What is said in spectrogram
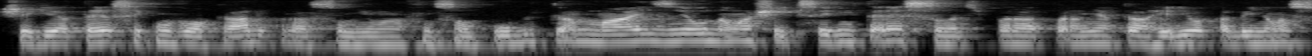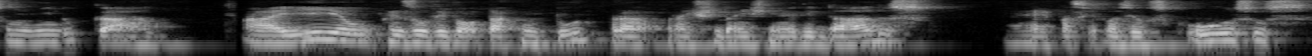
cheguei até a ser convocado para assumir uma função pública, mas eu não achei que seria interessante para para minha carreira e eu acabei não assumindo o cargo. Aí eu resolvi voltar com tudo para estudar engenharia de dados, é, passei a fazer os cursos,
